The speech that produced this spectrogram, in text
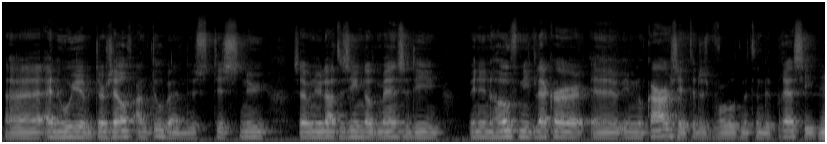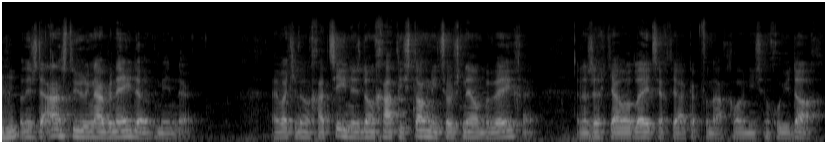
Eh, en hoe je er zelf aan toe bent. Dus het is nu, ze hebben nu laten zien dat mensen die in hun hoofd niet lekker eh, in elkaar zitten, dus bijvoorbeeld met een depressie, Mhm. dan is de aansturing naar beneden ook minder. En wat je dan gaat zien is, dan gaat die stang niet zo snel bewegen. En dan zegt jouw atleet, zegt, ja, ik heb vandaag gewoon niet zo'n goede dag.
